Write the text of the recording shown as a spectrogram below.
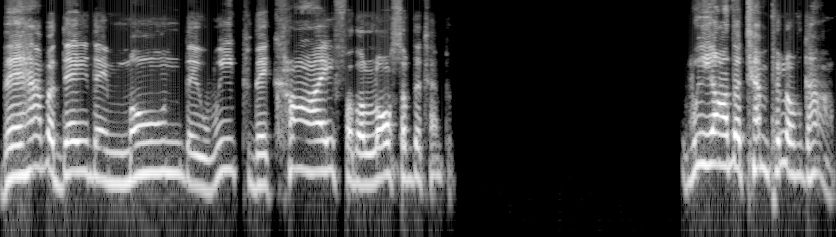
They have a day, they moan, they weep, they cry for the loss of the temple. We are the temple of God.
